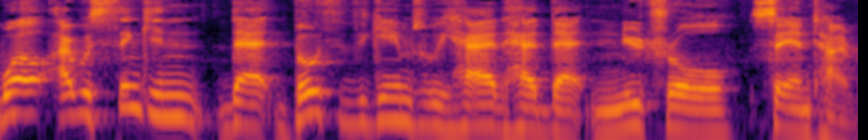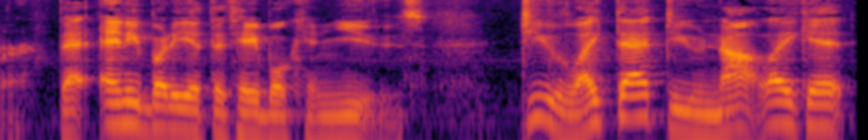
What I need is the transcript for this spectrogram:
Well, I was thinking that both of the games we had had that neutral sand timer that anybody at the table can use. Do you like that? Do you not like it?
